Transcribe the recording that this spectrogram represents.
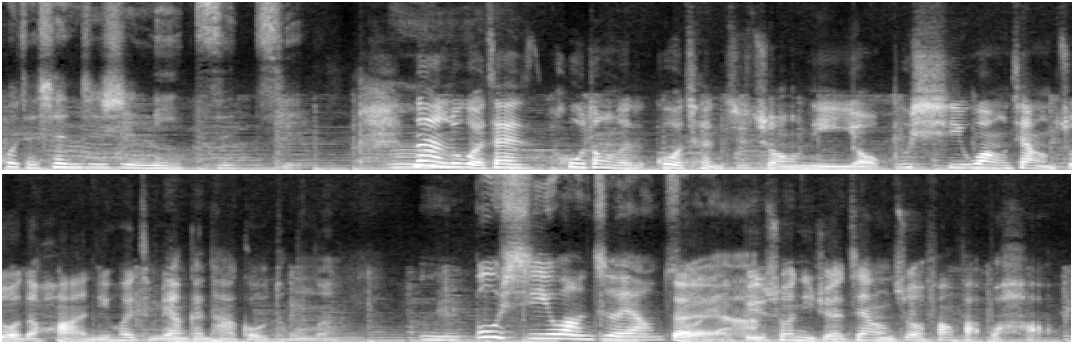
或者甚至是你自己。嗯那如果在互动的过程之中，你有不希望这样做的话，你会怎么样跟他沟通呢？嗯不希望这样做呀，比如说你觉得这样做方法不好，哦，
